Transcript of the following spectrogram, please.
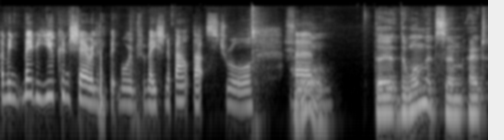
I mean, maybe you can share a little bit more information about that straw. Sure. Um, the the one that's um, out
